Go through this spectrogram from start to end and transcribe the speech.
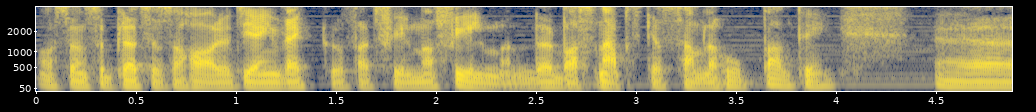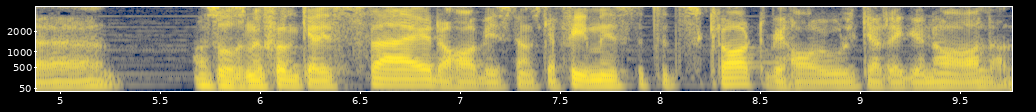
Och sen så plötsligt så har du ett gäng veckor för att filma filmen där du bara snabbt ska samla ihop allting. Eh, och så som det funkar i Sverige, då har vi Svenska Filminstitutet såklart. Vi har olika regionala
